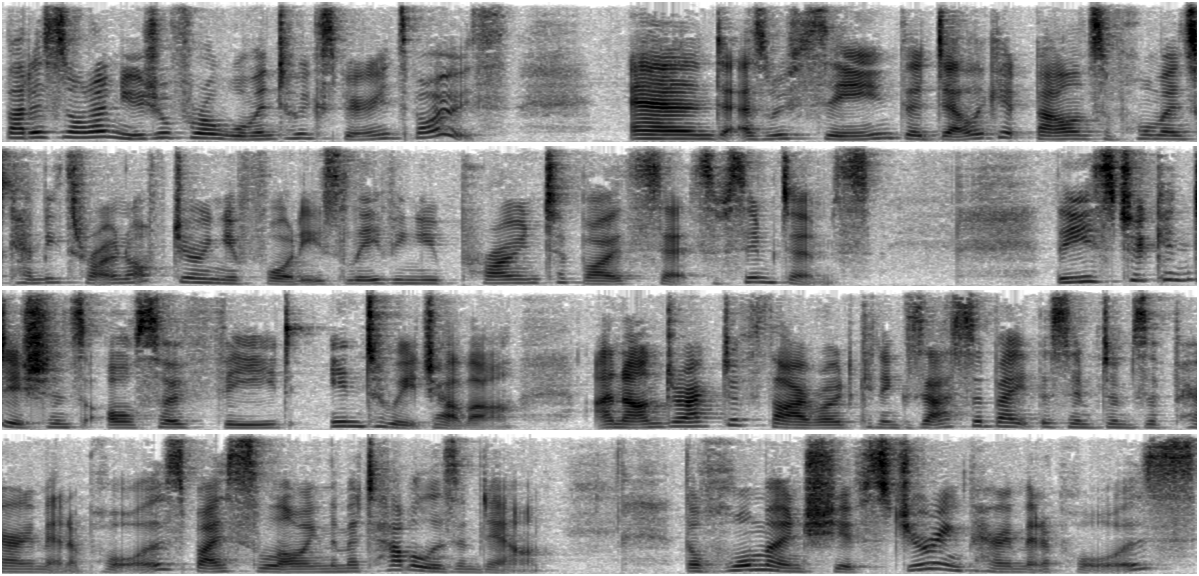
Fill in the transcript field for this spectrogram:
but it's not unusual for a woman to experience both. And as we've seen, the delicate balance of hormones can be thrown off during your 40s, leaving you prone to both sets of symptoms. These two conditions also feed into each other. An underactive thyroid can exacerbate the symptoms of perimenopause by slowing the metabolism down. The hormone shifts during perimenopause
